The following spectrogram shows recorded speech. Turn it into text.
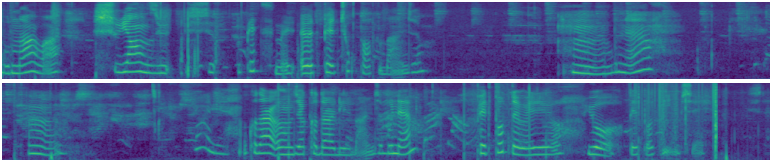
Bunlar var. Şu yalnız şu pet mi? Evet pet çok tatlı bence. Hmm, bu ne? Hmm. Yani o kadar alınacak kadar değil bence. Bu ne? Pet pot da veriyor. Yo, pet pot değil bir şey. İşte.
